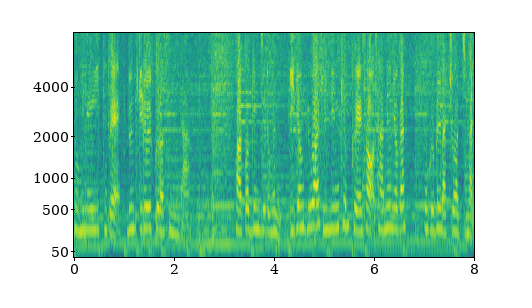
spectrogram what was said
노미네이트돼 눈길을 끌었습니다. 과거 김재동은 이경규와 힐링 캠프에서 4년여간 호흡을 맞추었지만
